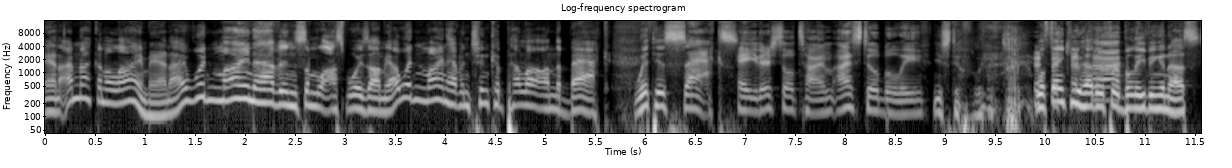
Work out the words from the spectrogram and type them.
And I'm not going to lie, man, I wouldn't mind having some Lost Boys on me. I wouldn't mind having Tim Cappello on the back with his sax. Hey, there's still time. I still believe. You still believe? well, thank you, Heather, for believing in us.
